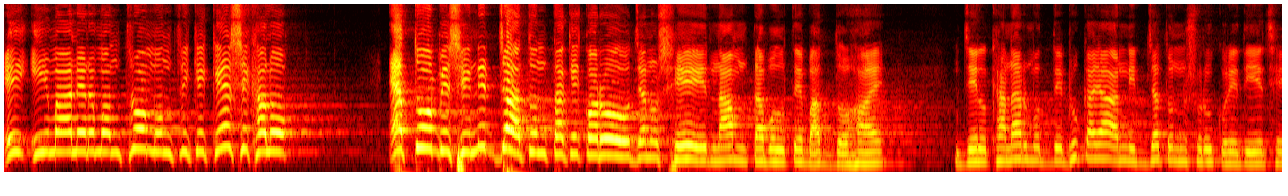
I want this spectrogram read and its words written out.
এই ইমানের মন্ত্র মন্ত্রীকে কে শেখালো? এত বেশি নির্যাতন তাকে করো যেন সে নামটা বলতে বাধ্য হয়। জেলখানার মধ্যে ঢুকায়া নির্যাতন শুরু করে দিয়েছে,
